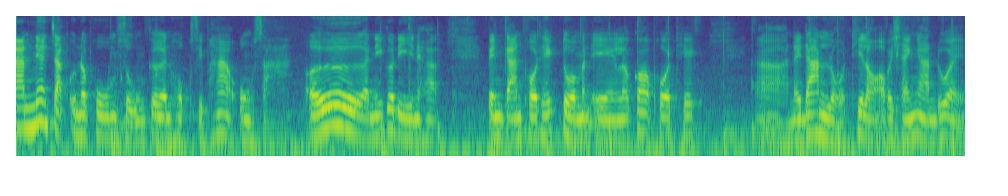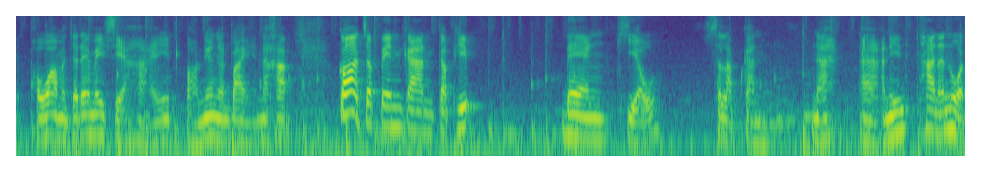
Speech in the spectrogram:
านเนื่องจากอุณหภูมิสูงเกิน 65 องศา เออ อันนี้ก็ดีนะครับ เป็นการโปรเทคตัวมันเองแล้วก็โปรเทคในด้านโหลดที่เราเอาไปใช้งานด้วย เพราะว่ามันจะได้ไม่เสียหายต่อเนื่องกันไปนะครับ ก็จะเป็นการกระพริบ แดงเขียวสลับกันนะอ่าอันนี้ถ้านั้นหนวด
